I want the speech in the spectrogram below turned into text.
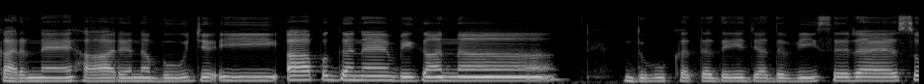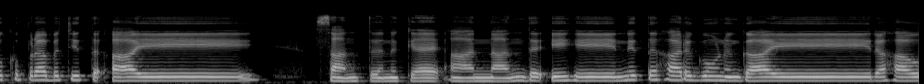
ਕਰਨੈ ਹਾਰ ਨ ਬੂਝਈ, ਆਪ ਗਨੈ ਬਿਗਾਨਾ। ਦੁਖਤ ਦੇ ਜਦ ਵਿਸਰੈ, ਸੁਖ ਪ੍ਰਭ ਚਿਤ ਆਏ। ਸੰਤਨ ਕੈ ਆਨੰਦ ਇਹ, ਨਿਤ ਹਰ ਗੁਣ ਗਾਏ ਰਹਾਓ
